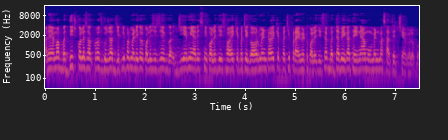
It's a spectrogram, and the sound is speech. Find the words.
અને એમાં બધી જ કોલેજ અક્રોસ ગુજરાત જેટલી પણ મેડિકલ કોલેજીસ છે જીએમઈઆરએસની કોલેજીસ હોય કે પછી ગવર્મેન્ટ હોય કે પછી પ્રાઇવેટ કોલેજીસ હોય, બધા ભેગા થઈને આ મુવમેન્ટમાં સાથે જ છીએ અમે લોકો.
